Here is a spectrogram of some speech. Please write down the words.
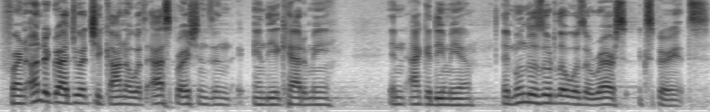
For an undergraduate Chicano with aspirations in, in the academy, in academia, El Mundo Zurdo was a rare experience.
